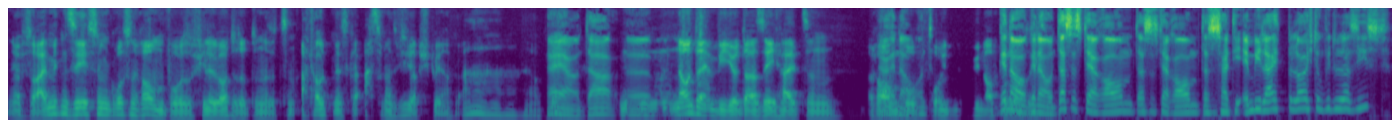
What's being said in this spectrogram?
ja, auf einem See ist so ein großen Raum, wo so viele Leute dort drin sitzen. Ach, da unten ist, ach, so ganz Video abspielen. Ah, okay. Ja, ja, da, äh, Na, unter dem Video, da sehe ich halt so ein Raum, Ja, genau. wo, Und- wo die Bühne aufgebaut Genau, ist. genau. Und das ist der Raum, das ist der Raum, das ist halt die Ambilight-Beleuchtung, wie du da siehst.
